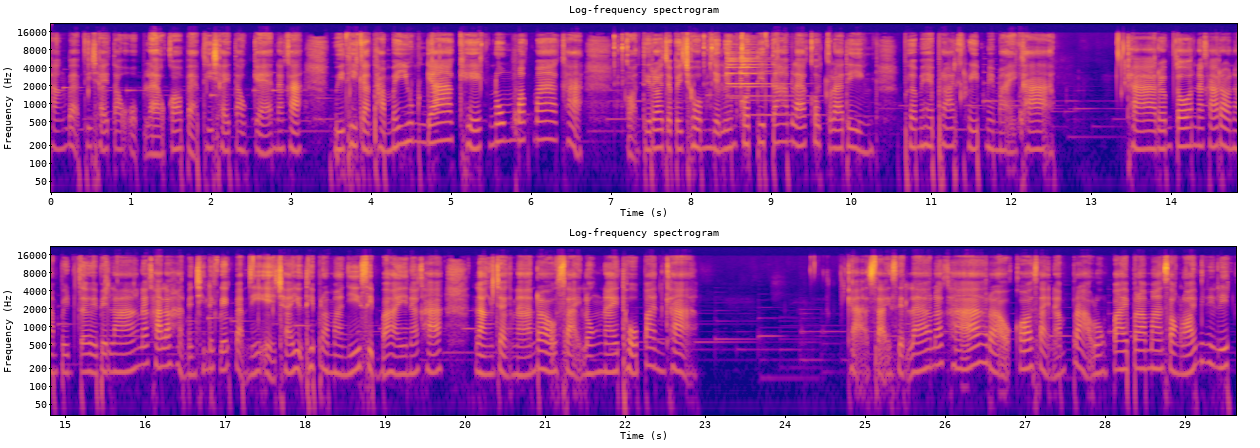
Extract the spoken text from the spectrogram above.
ทั้งแบบที่ใช้เตาอบแล้วก็แบบที่ใช้เตาแก๊สนะคะ วิธีการทำไม่ยุ่งยากเค้กนุ่มมากๆค่ะ ก่อนที่เราจะไปชม อย่าลืมกดติดตามและกดกระดิ่ง เพื่อไม่ให้พลาดคลิปใหม่ๆค่ะ ค่ะเริ่มต้นนะคะ เรานำไปเตยไปล้างนะคะ แล้วหั่นเป็นชิ้นเล็ก ๆ แบบนี้เอใช้อยู่ที่ประมาณ 20 ใบนะคะ หลังจากนั้นเราใส่ลงในโถปั่นค่ะ ค่ะใส่เสร็จแล้วนะคะ เราก็ใส่น้ำเปล่าลงไปประมาณ 200มิลลิลิตร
